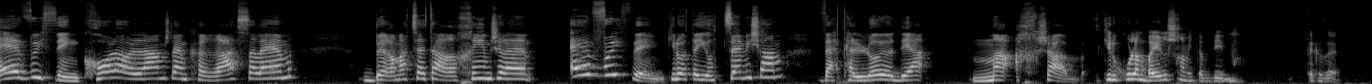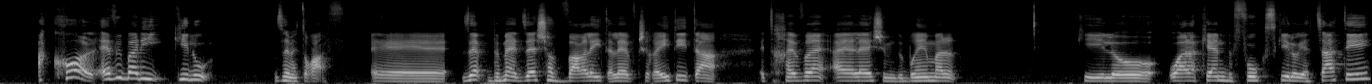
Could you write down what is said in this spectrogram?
everything, כל העולם שלהם קרס עליהם ברמת סט הערכים שלהם, everything. כאילו, אתה יוצא משם ואתה לא יודע מה עכשיו. זה כאילו כולם בעיר שלך מתאבדים. אתה כזה. הכל, everybody, כאילו, זה מטורף. אה, זה, באמת, זה שבר לי את הלב. כשראיתי את, ה, את החבר'ה האלה שמדברים על, כאילו, וואלה, כן, בפוקס, כאילו, יצאתי,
